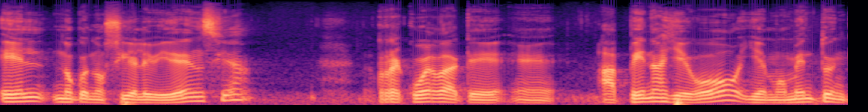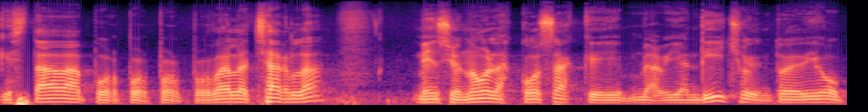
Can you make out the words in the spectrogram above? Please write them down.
él no conocía la evidencia, recuerda que eh, apenas llegó y el momento en que estaba por, dar la charla, mencionó las cosas que me habían dicho, y entonces digo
